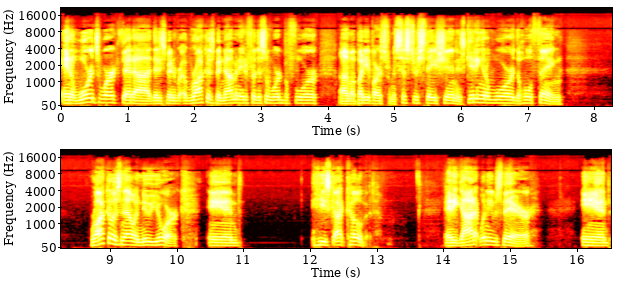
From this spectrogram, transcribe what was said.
and awards work that uh, that has been Rocco's been nominated for this award before. Um, a buddy of ours from a sister station is getting an award. The whole thing. Rocco is now in New York, and he's got COVID, and he got it when he was there, and.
